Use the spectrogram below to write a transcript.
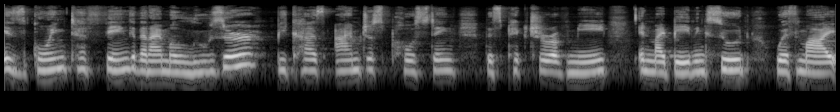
is going to think that I'm a loser because I'm just posting this picture of me in my bathing suit with my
